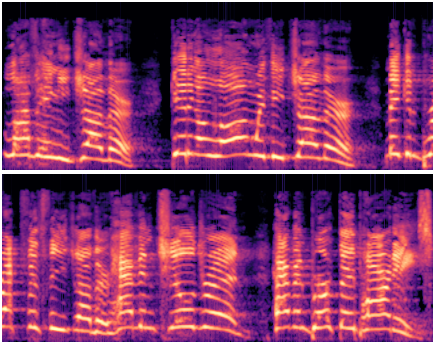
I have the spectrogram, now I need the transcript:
Loving each other, getting along with each other, making breakfast for each other, having children, having birthday parties.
